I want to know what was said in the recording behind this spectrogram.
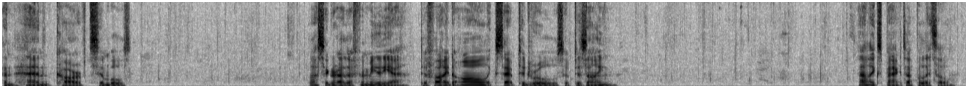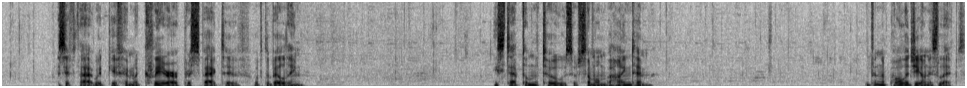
and hand carved symbols. La Sagrada Familia defied all accepted rules of design. Alex backed up a little, as if that would give him a clearer perspective of the building. He stepped on the toes of someone behind him. With an apology on his lips,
